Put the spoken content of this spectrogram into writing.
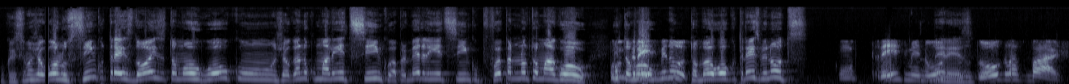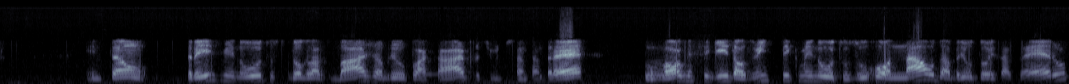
O Criciúma jogou no 5-3-2 e tomou o gol com, jogando com uma linha de 5, a primeira linha de 5. Foi para não tomar gol. Com e tomou, 3 minutos. Tomou o gol com 3 minutos? Com 3 minutos, Beleza. Douglas Baggio. Então, 3 minutos, Douglas Baggio abriu o placar para o time do Santo André. Logo em seguida, aos 25 minutos, o Ronaldo abriu 2 a 0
